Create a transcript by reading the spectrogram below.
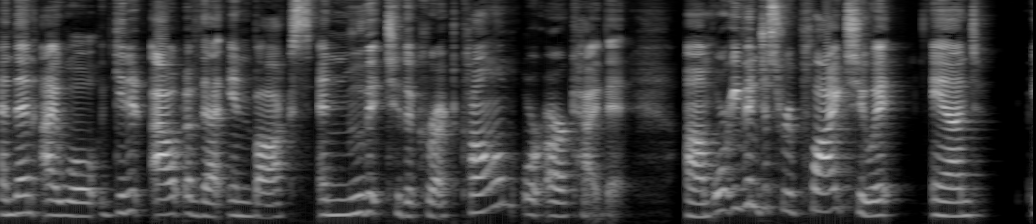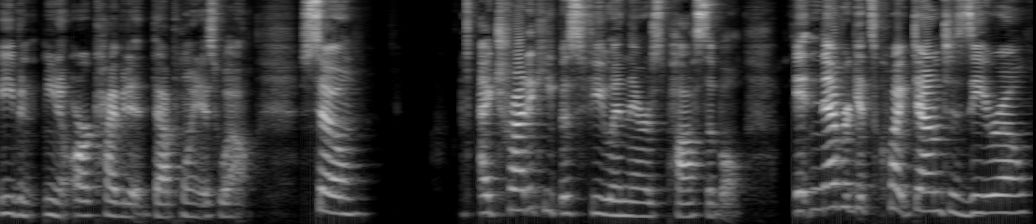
and then I will get it out of that inbox and move it to the correct column or archive it, um, or even just reply to it and even you know archive it at that point as well. So I try to keep as few in there as possible. It never gets quite down to zero.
